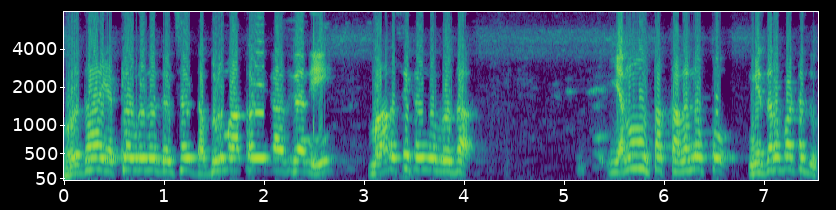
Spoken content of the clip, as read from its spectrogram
వృధా ఎట్లా వృధా తెలుసా? డబ్బులు మాత్రమే కాదు కానీ మానసికంగా వృధా. ఎంత తలనొప్పు నిద్ర పట్టదు.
